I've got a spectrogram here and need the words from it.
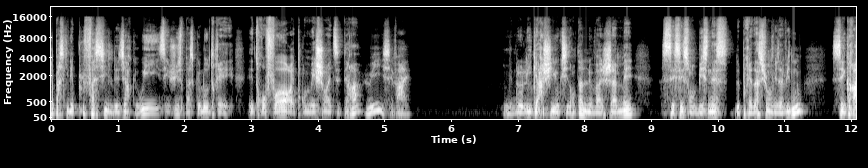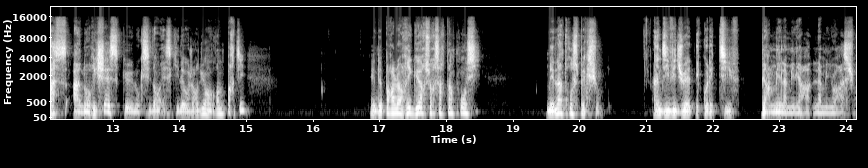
Et parce qu'il est plus facile de dire que oui, c'est juste parce que l'autre est, est trop fort, est trop méchant, etc. Oui, c'est vrai. Mais l'oligarchie occidentale ne va jamais cesser son business de prédation vis-à-vis de nous. C'est grâce à nos richesses que l'Occident est ce qu'il est aujourd'hui en grande partie. Et de par leur rigueur sur certains points aussi. Mais l'introspection individuelle et collective permet l'améliora- l'amélioration.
